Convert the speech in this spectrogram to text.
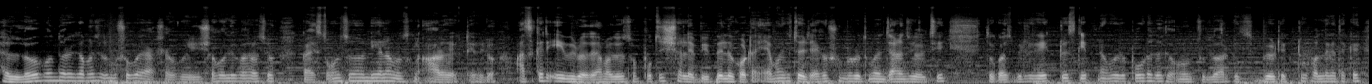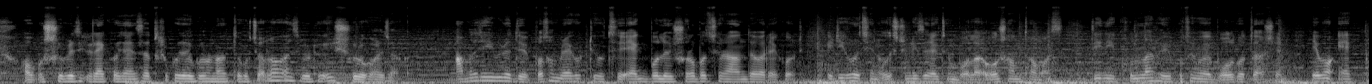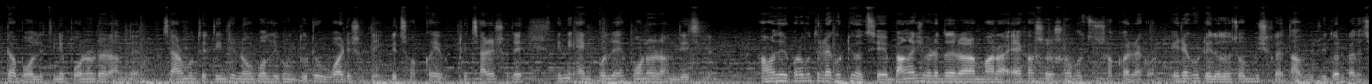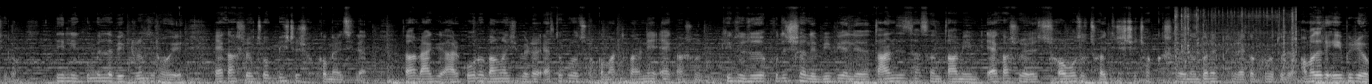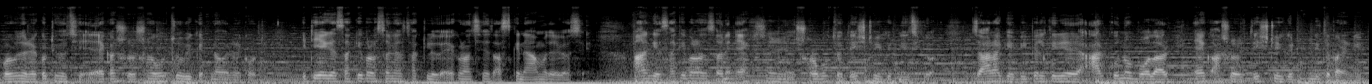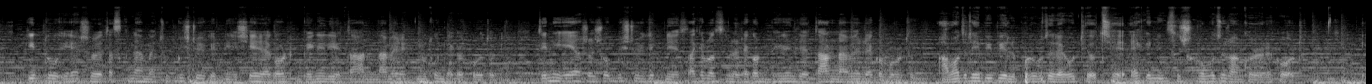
Hello বন্ধুরা, কেমন আছো? তোমরা সবাই আশা করি সকলেই ভালো আছো। গাইজ তোমার জন্য নিয়ে এলাম নতুন আরও একটা ভিডিও আজকের এই ভিডিওতে আমরা দু পঁচিশ সালে বিপিএল ঘটা এমন কিছু রেকর্ড সম্পর্কে তোমাদের জানা চলছি। তো গাছ ভিডিওকে একটু স্কিপ না করে পড়ে দেখে অনুরোধ আর কিছু ভিডিওটা একটু ভালো লেগে থাকে, অবশ্যই ভিডিওটিকে লাইক করে জানি সাবস্ক্রাইব করে না তো চলো গাছ ভিডিওকে শুরু করা যাক। আমাদের এই ভিডিওতে প্রথম রেকর্ডটি হচ্ছে এক বলে সর্বোচ্চ রান দেওয়া রেকর্ড। এটি করেছেন ওয়েস্ট ইন্ডিজের একজন বোলার ওশান থমাস। তিনি খুলনার হয়ে প্রথমে বল করতে আসেন এবং একটা বলে তিনি পনেরোটা রান দেন, যার মধ্যে তিনটি নো বল এবং দুটো ওয়ার্ডের সাথে একটি ছক্কা এবং একটি চারের সাথে তিনি এক বলে পনেরো রান দিয়েছিলেন। আমাদের পরবর্তী রেকর্ডটি হচ্ছে বাংলাদেশ ব্যাটারদের মারা এক আসরে সর্বোচ্চ ছক্কার রেকর্ড এই রেকর্ডটি দু হাজার চব্বিশ সালে তাবলির হৃদয়ের কাছে ছিল। তিনি কুমিল্লা ভিক্টোরিয়ান্সের হয়ে এক আসরে চব্বিশটি ছক্কা মেরেছিলেন। তার আগে আর কোনো বাংলাদেশি ব্যাটার এতগুলো ছক্কা মারতে পারেনি এক আসরে। কিন্তু দু হাজার পঁচিশ সালে বিপিএলে তানজিদ হাসান তামিম এক আসরে সর্বোচ্চ ছয়ত্রিশটি ছক্কার সাথে নতুন একটি রেকর্ড করে তোলে আমাদের এই ভিডিও পরবর্তী রেকর্ডটি হচ্ছে এক আসরে সর্বোচ্চ উইকেট নেওয়ার রেকর্ড এটি আগে সাকিব আল হাসানের থাকলেও এখন আছে তাসকিনে আমাদের কাছে। আগে সাকিব আল হাসান এক সর্বোচ্চ তেইশটি উইকেট নিয়েছিল। যার আগে বিপিএল ক্যারিয়ারে আর কোনো বলার এক আসরে তেইশটি উইকেট নিতে পারেনি। কিন্তু এই আসরে তাসকিন আহমেদ চব্বিশটি উইকেট নিয়ে সেই রেকর্ড ভেঙে দিয়ে তার নামের এক নতুন রেকর্ড করে তোলে। তিনি এই আসরে চব্বিশটি উইকেট নিয়ে সাকিব আল হাসানের রেকর্ড ভেঙে দিয়ে তার নামের রেকর্ড করে তোলে। আমাদের এই বিপিএল পরবর্তী রেকর্ডটি হচ্ছে এক ইনিংসে সর্বোচ্চ রান করার রেকর্ড।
